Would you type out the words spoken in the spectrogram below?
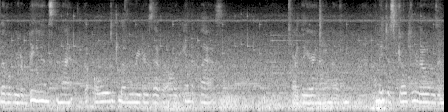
level reader bins and the old level readers that were already in the class are there and I don't know if I may just go through those and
